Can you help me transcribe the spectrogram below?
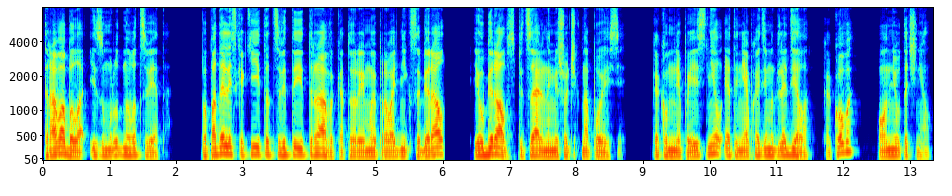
Трава была изумрудного цвета. Попадались какие-то цветы и травы, которые мой проводник собирал и убирал в специальный мешочек на поясе. Как он мне пояснил, это необходимо для дела. Какого? Он не уточнял.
